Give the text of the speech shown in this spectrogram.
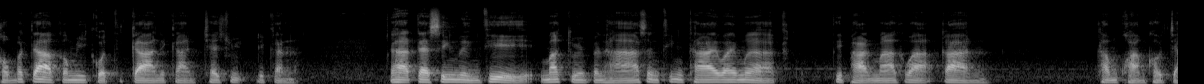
ของพระเจ้าก็มีกติกาในการใช้ชีวิตด้วยกันนะฮะแต่สิ่งหนึ่งที่มักจะเป็นปัญหาซึ่งทิ้งท้ายไว้เมื่อที่ผ่านมาคือว่าการ ทำความเข้าใจ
